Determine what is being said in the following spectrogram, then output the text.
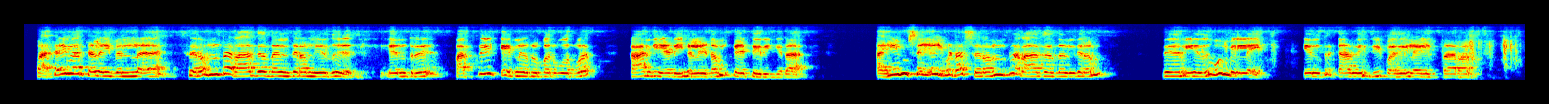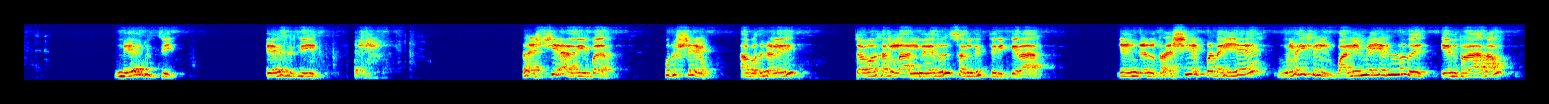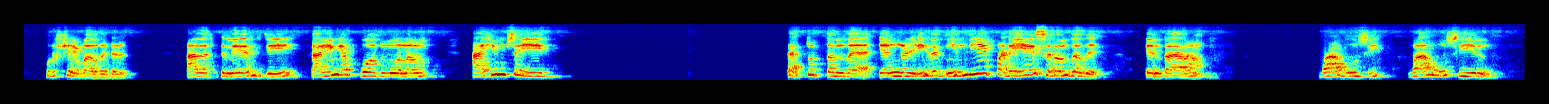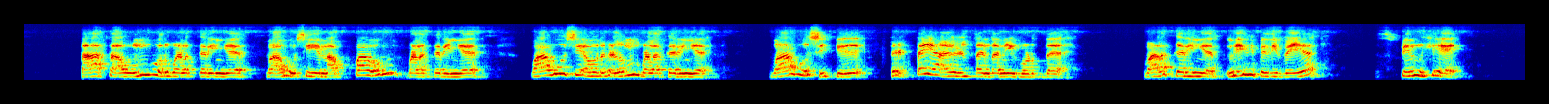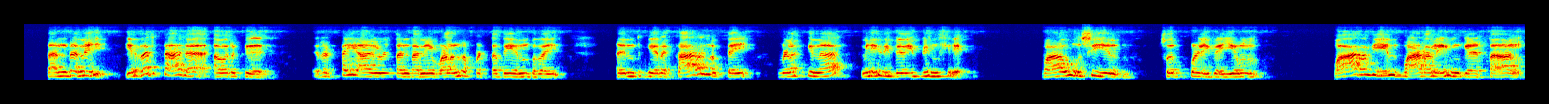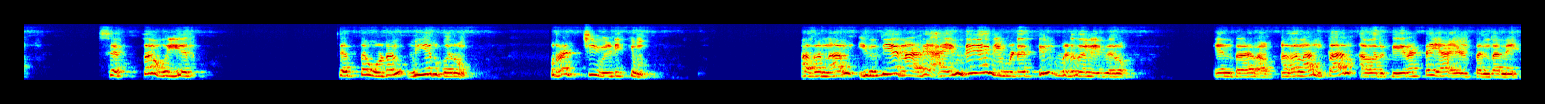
பகைவர்களை வெல்ல சிறந்த ராஜதந்திரம் எது? என்று பத்திரிகை நிருபர் ஒருவர் காந்தியடிகளிடம் கேட்டிருக்கிறார். அஹிம்சையை விட சிறந்த ராஜதந்திரம் வேறு எதுவும் இல்லை. என்று காந்திஜி பதிலளித்தாராம். நேருஜி நேருஜி ரஷ்ய அதிபர் குருஷேவ் அவர்களை ஜவஹர்லால் நேரு சந்தித்திருக்கிறார். எங்கள் ரஷ்ய படையே உலகில் வலிமையுள்ளது என்றாராம் குருஷேவ் அவர்கள். அதற்கு நேருஜி கலிங்க போர் மூலம் அஹிம்சையை கற்றுத்தந்த எங்கள் இந்திய படையே சிறந்தது என்றாராம். வஉசி வஉசியின் தாத்தாவும் ஒரு வழக்கறிஞர் வஉசியின் அப்பாவும் வழக்கறிஞர் வஉசி அவர்களும் வழக்கறிஞர். வஉசிக்கு இரட்டை ஆயுள் தண்டனை கொடுத்த வழக்கறிஞர் நீதிபதி பெயர் ஸ்பின்ஹே. தண்டனை எதற்காக அவருக்கு இரட்டை ஆயுள் தண்டனை வழங்கப்பட்டது என்பதை என்கிற காரணத்தை விளக்கினார் நீதிபதி பின்ஹே வஉசியின் சொற்பொழிவையும் பாரதியின் பாடலையும் கேட்டால் செத்த உயிர் செத்த உடல் உயிர் வரும். புரட்சி வெடிக்கும். அதனால் இந்திய நாடு ஐந்தே நிமிடத்தில் விடுதலை பெறும் என்றாராம். அதனால் தான் அவருக்கு இரட்டை ஆயுள் தண்டனை.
